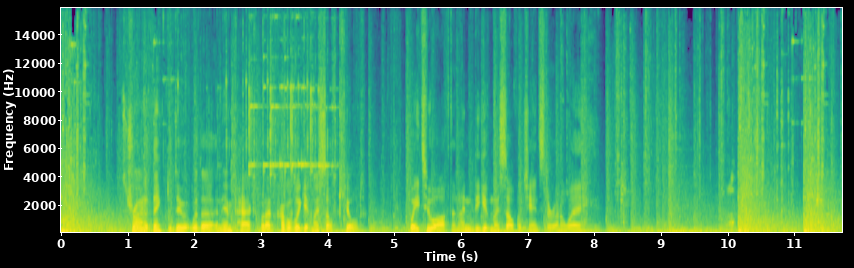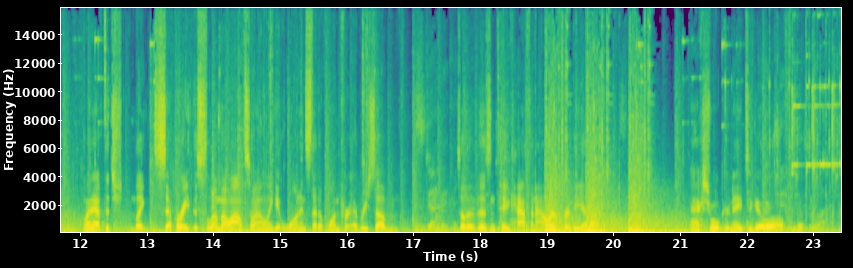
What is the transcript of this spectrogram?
I was trying to think to do it with a, an impact, but I'd probably get myself killed way too often. I need to give myself a chance to run away. Might have to ch- like separate the slow-mo out so I only get one instead of one for every sub, so that it doesn't take half an hour for the uh, actual grenade to go off. But neutralized.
